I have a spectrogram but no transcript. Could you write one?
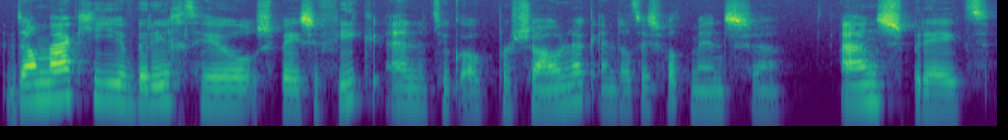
Dan maak je je bericht heel specifiek en natuurlijk ook persoonlijk. En dat is wat mensen aanspreekt.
